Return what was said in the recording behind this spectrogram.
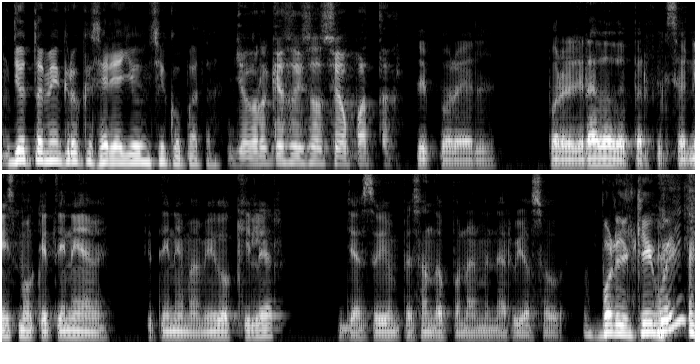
Yo también creo que sería yo un psicópata. Yo creo que soy sociópata. Sí, por el, por el grado de perfeccionismo que tiene, que tiene mi amigo Killer, ya estoy empezando a ponerme nervioso, güey. ¿Por el qué, güey?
